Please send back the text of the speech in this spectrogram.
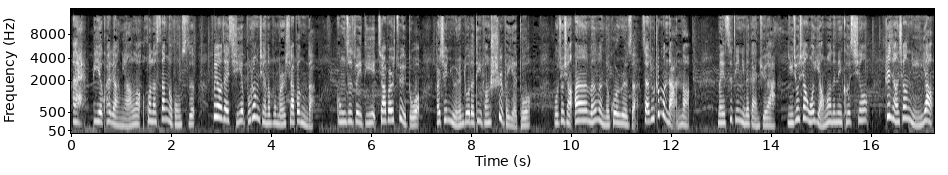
哎，毕业快两年了，换了三个公司，非要在企业不挣钱的部门瞎蹦的，工资最低，加班最多，而且女人多的地方是非也多。我就想安安稳稳的过日子，咋就这么难呢？”每次听你的感觉啊，你就像我仰望的那颗星，真想像你一样，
